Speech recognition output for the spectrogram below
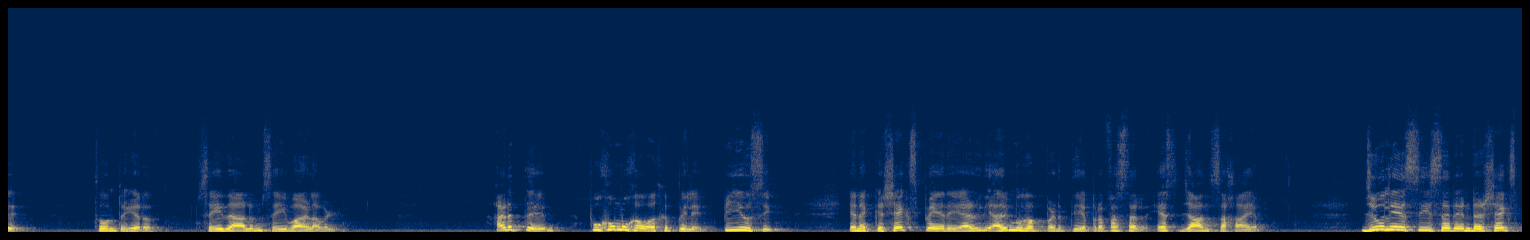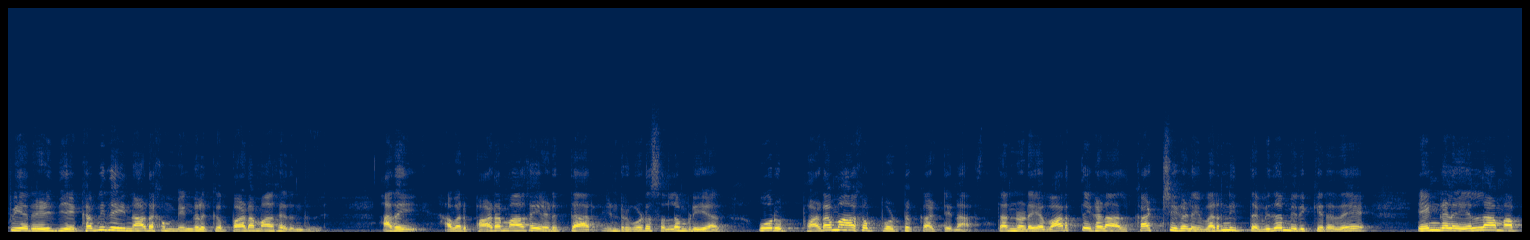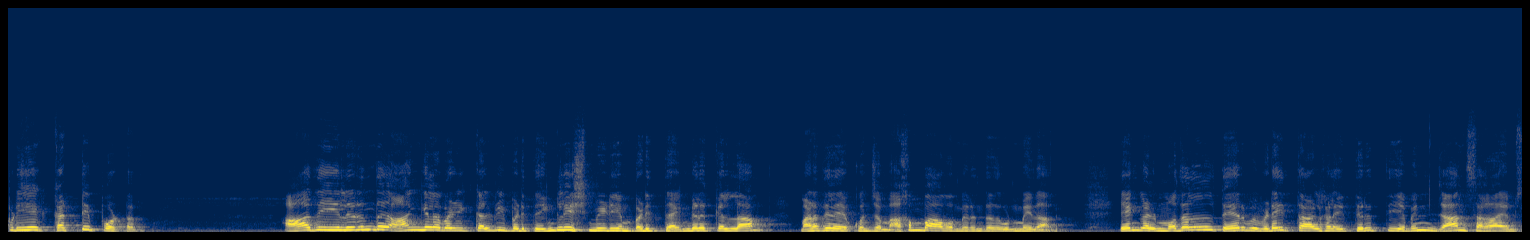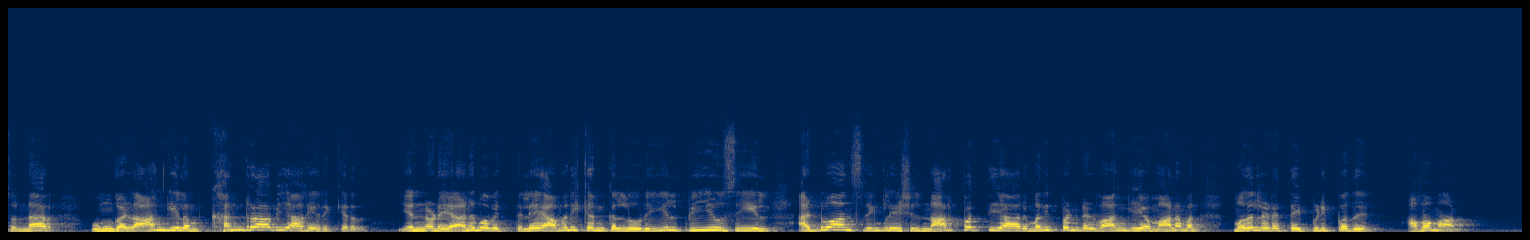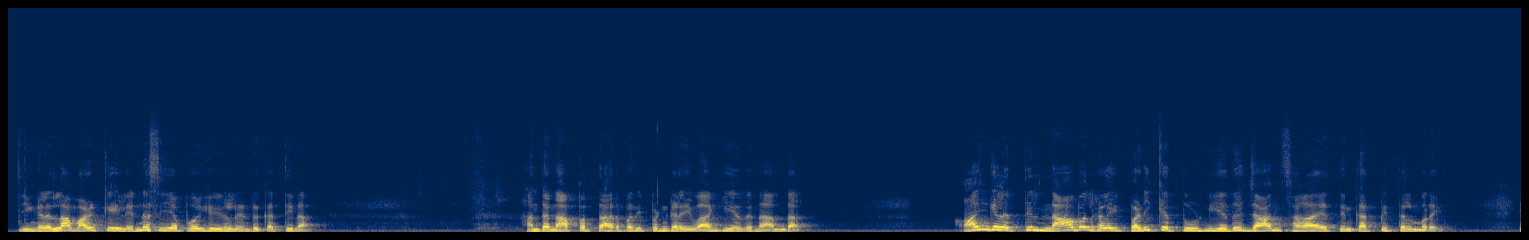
தோன்றுகிறது. செய்தாலும் செய்வாள் அவள். அடுத்து புகுமுக வகுப்பிலே பியூசி. எனக்கு ஷேக்ஸ்பியரை அறி அறிமுகப்படுத்திய professor S John Sagayam Julius Caesar என்ற ஷேக்ஸ்பியர் எழுதிய கவிதை நாடகம் எங்களுக்கு பாடமாக இருந்தது. அதை அவர் பாடமாக எடுத்தார் என்று கூட சொல்ல முடியாது. ஒரு படமாக போட்டு காட்டினார். தன்னுடைய வார்த்தைகளால் காட்சிகளை வர்ணித்த விதம் இருக்கிறதே எங்களை எல்லாம் அப்படியே கட்டி போட்டது. ஆதியிலிருந்து ஆங்கில வழி கல்வி படித்த இங்கிலீஷ் மீடியம் படித்த எங்களுக்கெல்லாம் மனதிலே கொஞ்சம் அகம்பாவம் இருந்தது உண்மைதான். எங்கள் முதல் தேர்வு விடைத்தாள்களை திருத்திய பின் ஜான் சகாயம் சொன்னார் உங்கள் ஆங்கிலம் கன்றாவியாக இருக்கிறது. என்னுடைய அனுபவத்திலே அமெரிக்கன் கல்லூரியில் பியூசியில் அட்வான்ஸ்ட் இங்கிலீஷில் நாற்பத்தி ஆறு மதிப்பெண்கள் வாங்கிய மாணவன் முதலிடத்தை பிடிப்பது அவமானம். நீங்கள் எல்லாம் வாழ்க்கையில் என்ன செய்ய போகிறீர்கள் என்று கத்தினார் அந்த நாற்பத்தாறு மதிப்பெண்களை வாங்கியது நான் தான் ஆங்கிலத்தில் நாவல்களை படிக்க தூண்டியது ஜான் சகாயத்தின் கற்பித்தல் முறை.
